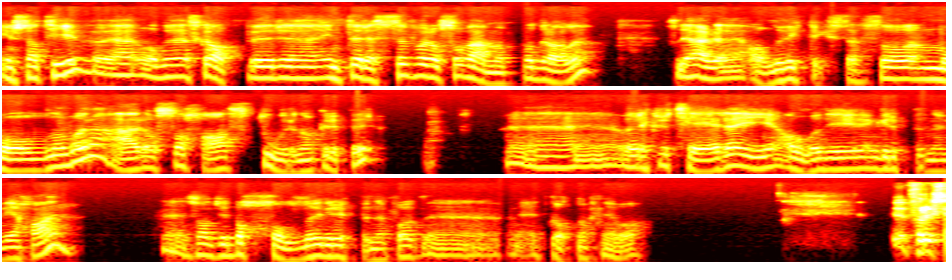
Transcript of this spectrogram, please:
initiativ, og det skaper interesse for oss å være med på å dra det. Så Det er det aller viktigste. Så Målene våre er også å ha store nok grupper. Eh, og rekruttere i alle de gruppene vi har. Eh, sånn at vi beholder gruppene på et, eh, et godt nok nivå. F.eks.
